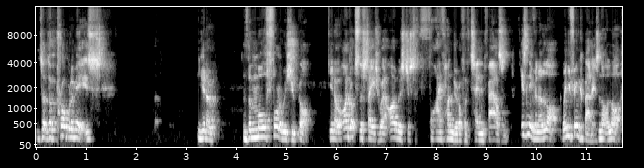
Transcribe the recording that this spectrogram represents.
the, the problem is, you know, the more followers you've got, you know, I got to the stage where I was just 500 off of 10,000. Isn't even a lot. When you think about it, it's not a lot.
